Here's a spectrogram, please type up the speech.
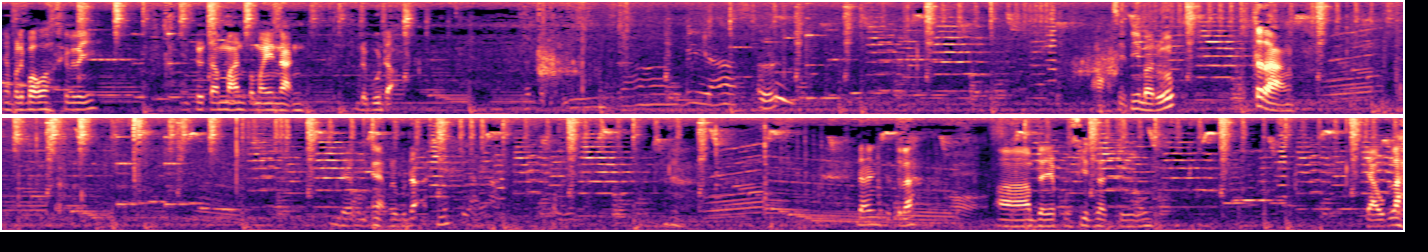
yang paling bawah sekali lagi. Itu taman permainan The Budak. Ah, sini baru terang. Ada peminat berbudak sini dan itulah uh, berjaya pusing satu jauh lah.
